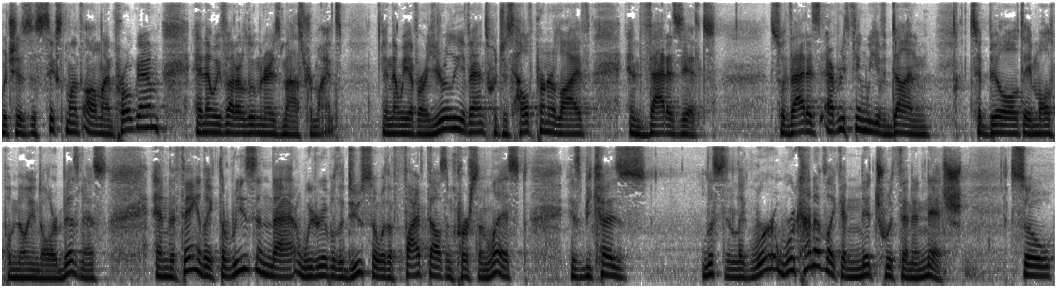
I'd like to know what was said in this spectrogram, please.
which is a six month online program. And then we've got our luminaries mastermind. And then we have our yearly event, which is Healthpreneur Live. And that is it. So that is everything we have done to build a multiple million dollar business. And the thing, like the reason that we were able to do so with a 5,000 person list is because, listen, like we're, we're kind of like a niche within a niche. So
